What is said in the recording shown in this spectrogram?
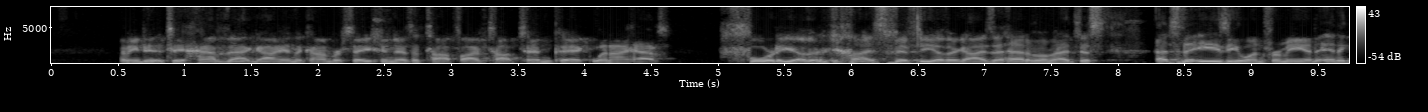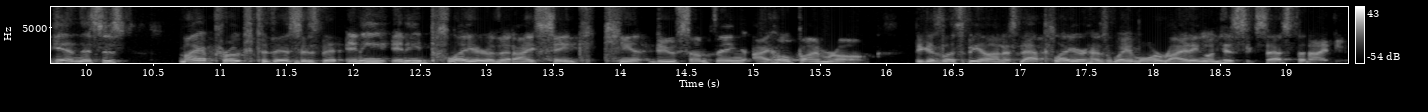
I mean to, to have that guy in the conversation as a top five, top 10 pick when I have 40 other guys, 50 other guys ahead of him. That just that's the easy one for me. And and again, this is my approach to this is that any any player that I think can't do something, I hope I'm wrong. Because let's be honest, that player has way more writing on his success than I do.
